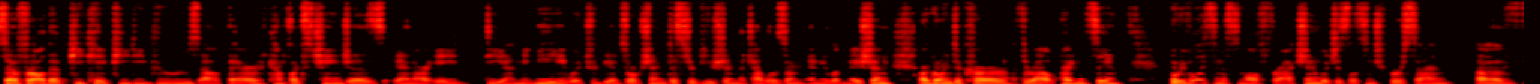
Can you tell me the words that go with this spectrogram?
So, for all the PKPD gurus out there, complex changes in our ADME, which would be absorption, distribution, metabolism, and elimination, are going to occur throughout pregnancy. But we've only seen a small fraction, which is less than 2%, of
